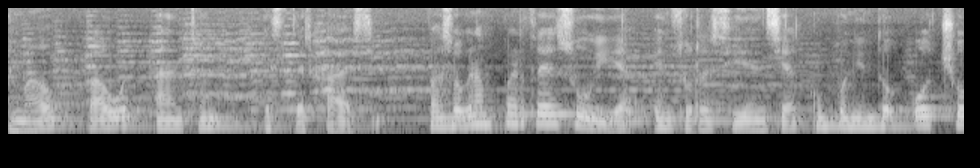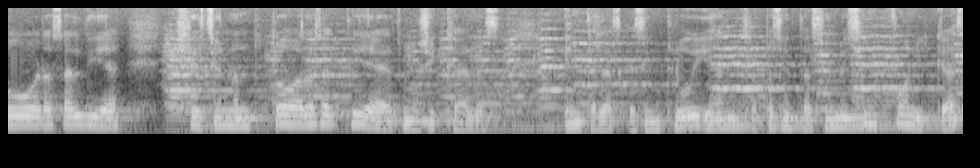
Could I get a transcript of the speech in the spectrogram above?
llamado Paul Anton Esterházy. Pasó gran parte de su vida en su residencia componiendo 8 horas al día y gestionando todas las actividades musicales, entre las que se incluían representaciones sinfónicas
